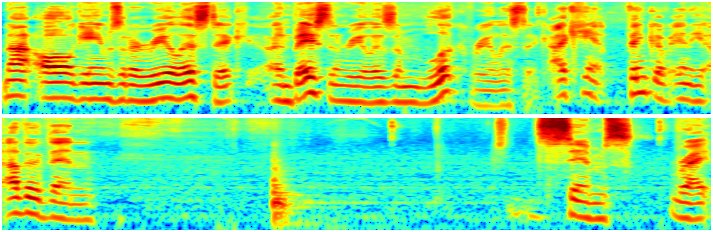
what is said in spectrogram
not all games that are realistic and based in realism look realistic. I can't think of any other than Sims, right?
